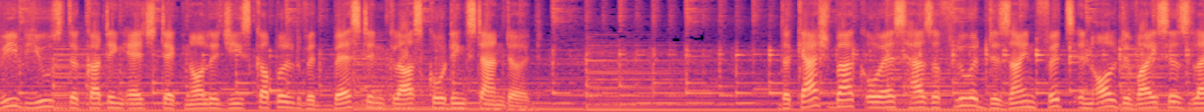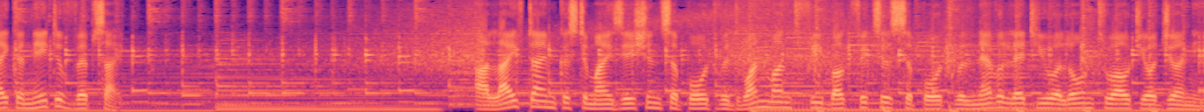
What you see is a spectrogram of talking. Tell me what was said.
We've used the cutting edge technologies coupled with best in class coding standard. The Cashback OS has a fluid design fits in all devices like a native website. Our lifetime customization support with 1 month free bug fixes support will never let you alone throughout your journey.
